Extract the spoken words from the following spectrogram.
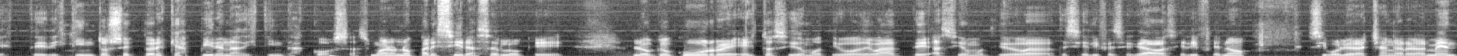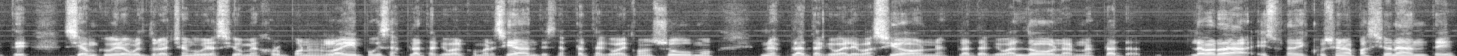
este, distintos sectores que aspiran a distintas cosas. Bueno, no pareciera ser lo que, lo que ocurre, esto ha sido motivo de debate, ha sido motivo de debate si el IFE se quedaba, si el IFE no, si volvió la changa realmente, si aunque hubiera vuelto la changa hubiera sido mejor ponerlo ahí, porque esa es plata que va al comerciante, esa es plata que va al consumo, no es plata que va a la evasión, no es plata que va al dólar, no es plata... La verdad es una discusión apasionante,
